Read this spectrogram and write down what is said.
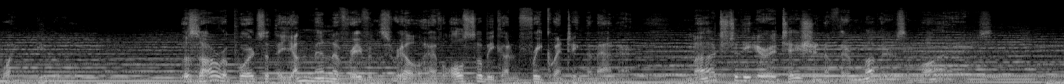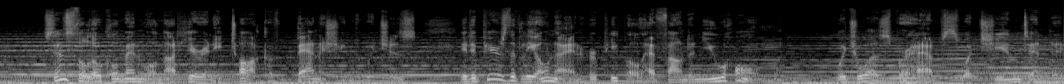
quite beautiful. Lazar reports that the young men of Raven's Rill have also begun frequenting the manor, much to the irritation of their mothers and wives. Since the local men will not hear any talk of banishing the witches, it appears that Leona and her people have found a new home, which was perhaps what she intended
